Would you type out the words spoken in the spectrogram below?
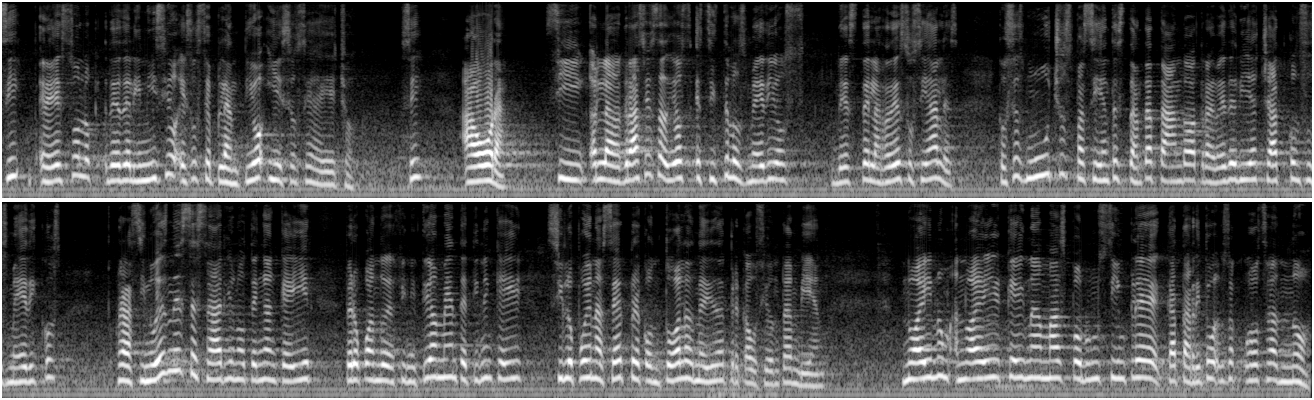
Sí, eso lo desde el inicio eso se planteó y eso se ha hecho. ¿sí? Ahora, si la, gracias a Dios existen los medios de este, las redes sociales, entonces muchos pacientes están tratando a través de vía chat con sus médicos para si no es necesario no tengan que ir, pero cuando definitivamente tienen que ir, sí lo pueden hacer, pero con todas las medidas de precaución también. No hay, no, no hay que ir nada más por un simple catarrito, cosas, no.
